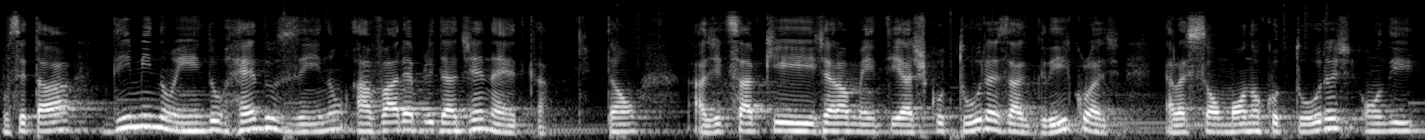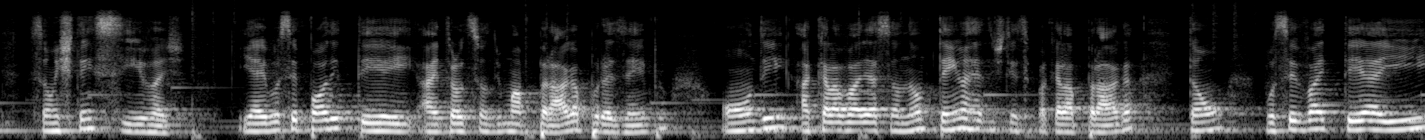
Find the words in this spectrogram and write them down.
você está diminuindo, reduzindo a variabilidade genética. Então, a gente sabe que geralmente as culturas agrícolas elas são monoculturas onde são extensivas. E aí você pode ter a introdução de uma praga, por exemplo, onde aquela variação não tem a resistência para aquela praga. Então, você vai ter aí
